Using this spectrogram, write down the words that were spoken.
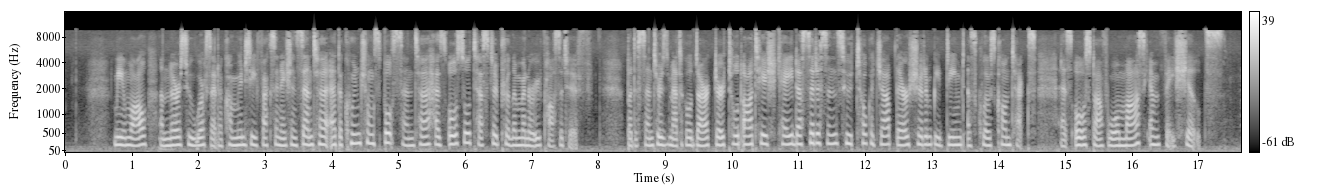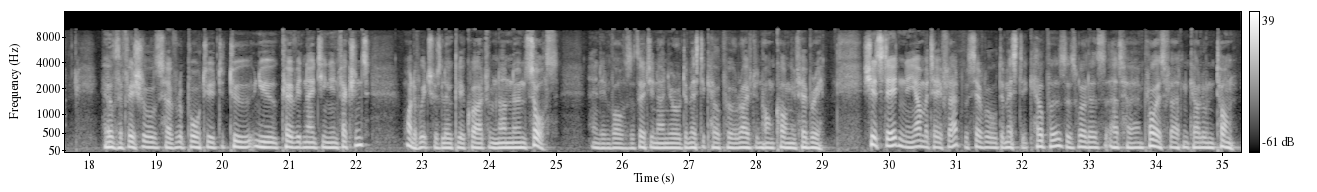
Meanwhile, a nurse who works at a community vaccination center at the Kwun Chung Sports Center has also tested preliminary positive. But the center's medical director told RTHK that citizens who took a jab there shouldn't be deemed as close contacts, as all staff wore masks and face shields. Health officials have reported two new COVID 19 infections, one of which was locally acquired from an unknown source and involves a 39 year old domestic helper who arrived in Hong Kong in February. She had stayed in a Yau Ma Tei flat with several domestic helpers as well as at her employer's flat in Kowloon Tong.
